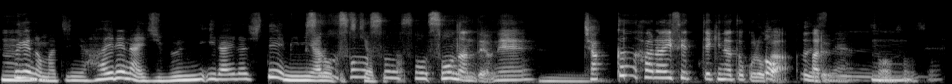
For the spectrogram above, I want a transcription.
う。フゲの町に入れない自分にイライラして耳やろうと付き合ってた。そうそうそう、そうなんだよね。うん若干腹いせ的なところがある。そうね。うんそうそうそう。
